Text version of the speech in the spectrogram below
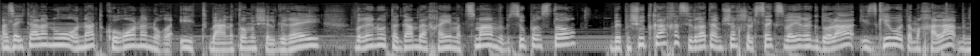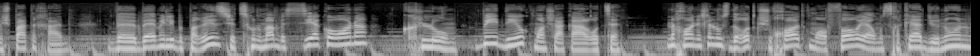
אז הייתה לנו עונת קורונה נוראית באנטומיה של גריי, וראינו אותה גם בחיים עצמם ובסופרסטור, ופשוט ככה סדרת ההמשך של סקס והעיר הגדולה הזכירו את המחלה במשפט אחד. ובאמילי בפריז, שצולמה בשיא הקורונה, כלום. בדיוק כמו שהקהל רוצה. נכון, יש לנו סדרות קשוחות כמו אופוריה ומשחקי הדיונון,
